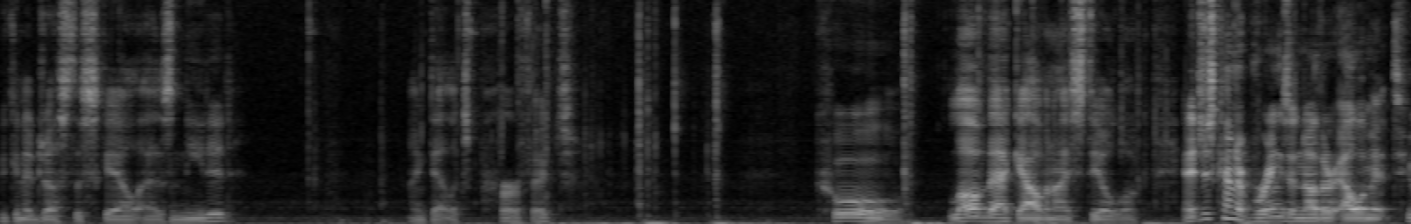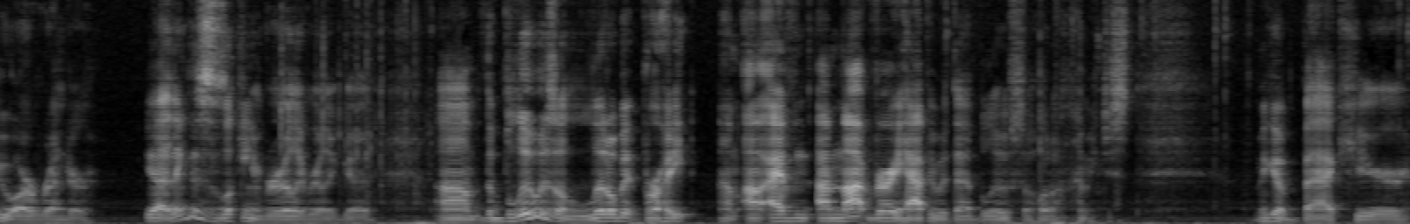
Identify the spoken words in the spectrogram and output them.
we can adjust the scale as needed. I think that looks perfect. Cool. Love that galvanized steel look. And it just kind of brings another element to our render. Yeah, I think this is looking really, really good. Um, the blue is a little bit bright. Um, I, I'm not very happy with that blue, so hold on. Let me just let me go back here.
